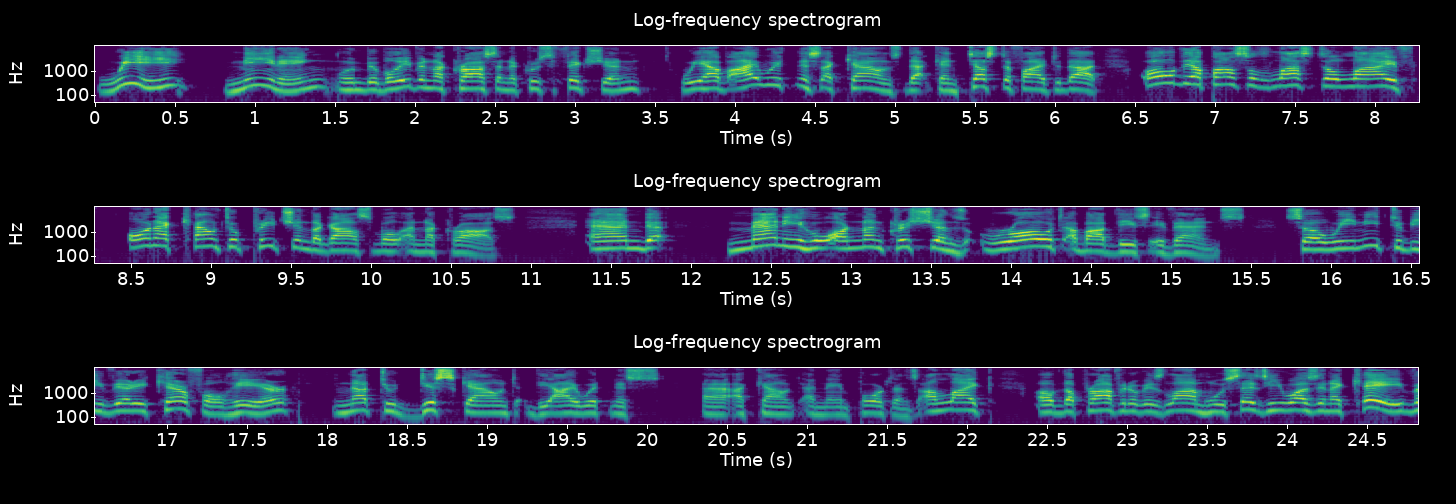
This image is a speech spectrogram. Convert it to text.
We, meaning when we believe in the cross and the crucifixion, we have eyewitness accounts that can testify to that. All of the apostles lost their life on account of preaching the gospel and the cross. And many who are non Christians wrote about these events. So we need to be very careful here not to discount the eyewitness uh, account and importance. Unlike of the Prophet of Islam who says he was in a cave,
